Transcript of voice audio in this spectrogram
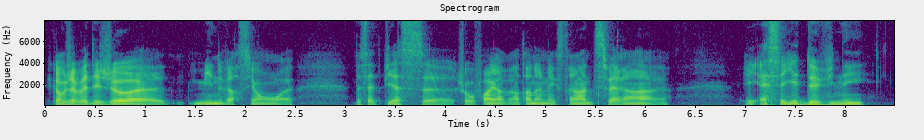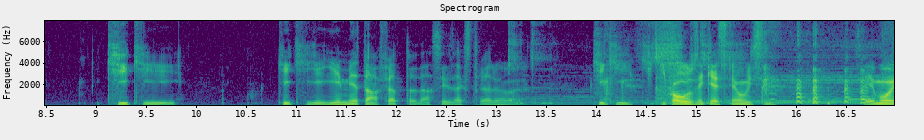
Puis comme j'avais déjà euh, mis une version euh, de cette pièce, euh, je vais vous faire entendre un extrait en différent euh, et essayer de deviner qui qui qui qui imite en fait dans ces extraits-là. euh. Qui, qui, qui qui pose des questions ici. C'est moi.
